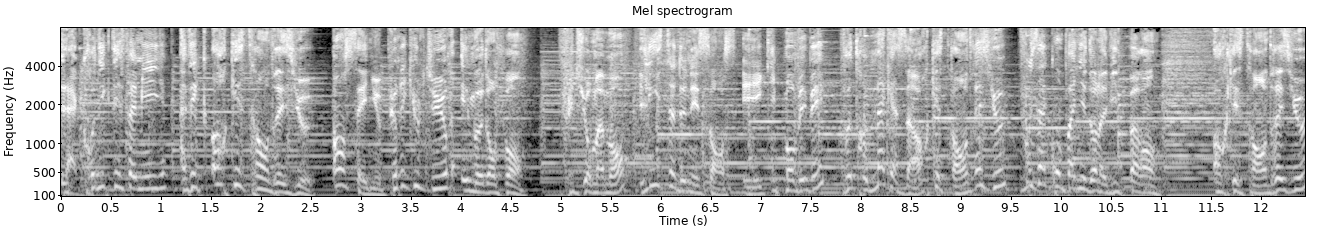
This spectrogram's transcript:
la chronique des familles avec Orchestra Andrézieux, enseigne puriculture et mode enfant. Future maman, liste de naissance et équipement bébé, votre magasin Orchestra Andrézieux vous accompagne dans la vie de parents. Orchestra Andrézieux,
